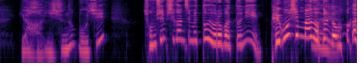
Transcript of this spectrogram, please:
야, 이주는 뭐지? 점심시간쯤에 또 열어봤더니 150만 원을 네. 넘어가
